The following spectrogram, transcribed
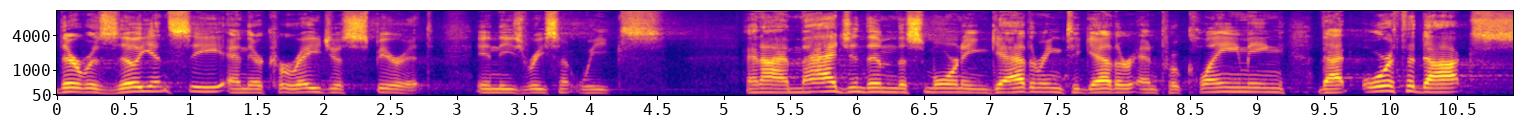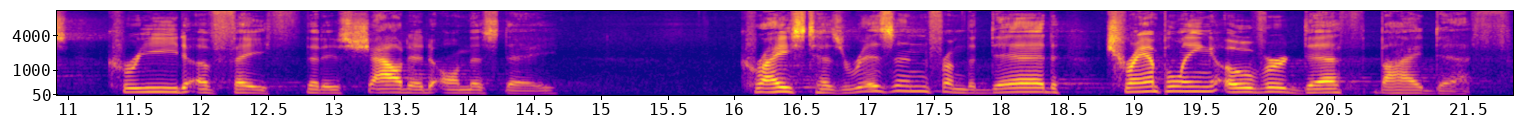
their resiliency and their courageous spirit in these recent weeks. And I imagine them this morning gathering together and proclaiming that orthodox creed of faith that is shouted on this day. Christ has risen from the dead, trampling over death by death.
